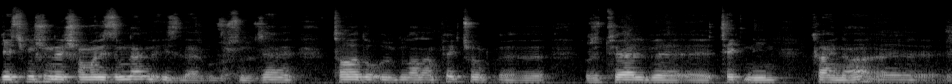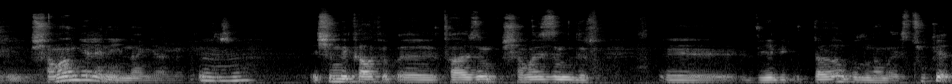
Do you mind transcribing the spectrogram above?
geçmişinde şamanizmden de izler bulursunuz. Yani Tao'da uygulanan pek çok e, ritüel ve e, tekniğin kaynağı e, şaman geleneğinden gelmektedir. Hı hı. E şimdi kalkıp e, tarzım şamanizmdir e, diye bir iddiada bulunamayız. Çünkü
